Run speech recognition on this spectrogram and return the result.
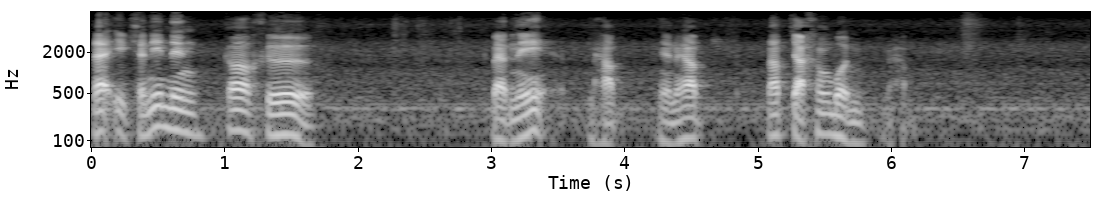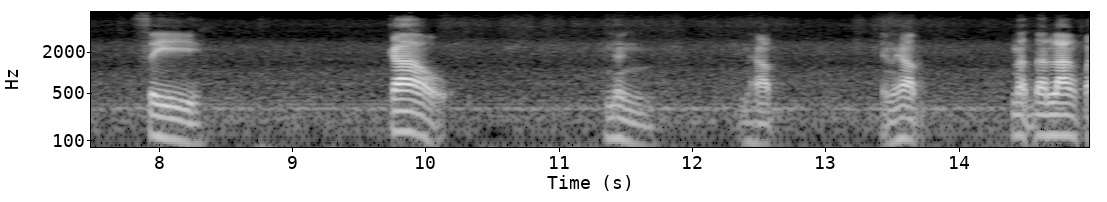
และอีกชนิดหนึ่งก็คือ แบบนี้นะครับเห็นไหมครับ นับจากข้างบนนะครับ 4 9 1 นะครับ เห็นไหมครับนับด้านล่างไป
